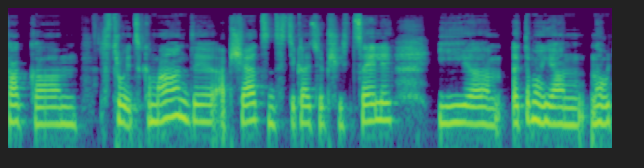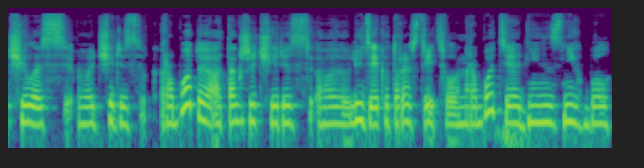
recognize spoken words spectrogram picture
как э, строить команды, общаться, достигать общих целей. И э, этому я научилась э, через работу, а также через э, людей, которые я встретила на работе. Один из них был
